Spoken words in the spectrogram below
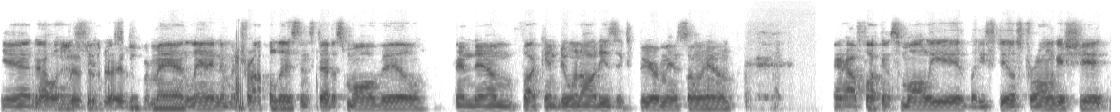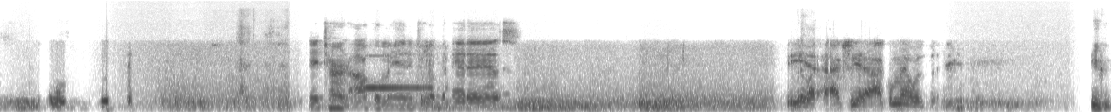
Yeah, that whole shit just crazy. Superman landing in Metropolis instead of Smallville, and them fucking doing all these experiments on him, and how fucking small he is, but he's still strong as shit. They turned Aquaman into a badass. Yeah, actually, yeah, Aquaman was you, can- you go.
